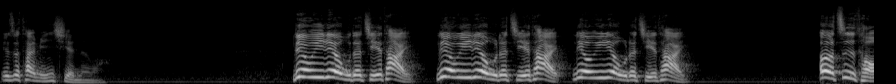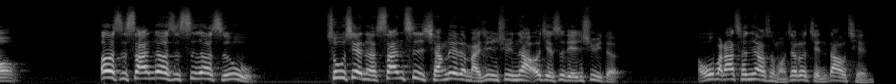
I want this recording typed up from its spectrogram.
因为这太明显了嘛。六一六五的捷泰，六一六五的捷泰，六一六五的捷泰，二字头，二十三、二十四、二十五，出现了三次强烈的买进讯号，而且是连续的。我把它称叫什么？叫做捡到钱，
